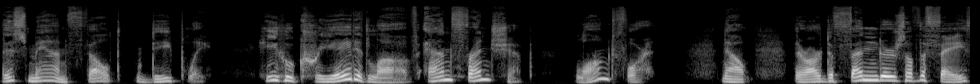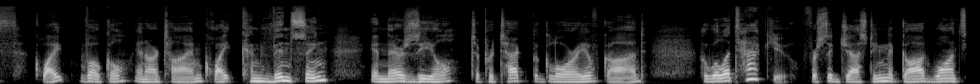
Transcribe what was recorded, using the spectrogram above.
this man felt deeply. He who created love and friendship longed for it. Now, there are defenders of the faith, quite vocal in our time, quite convincing in their zeal to protect the glory of God who will attack you for suggesting that God wants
